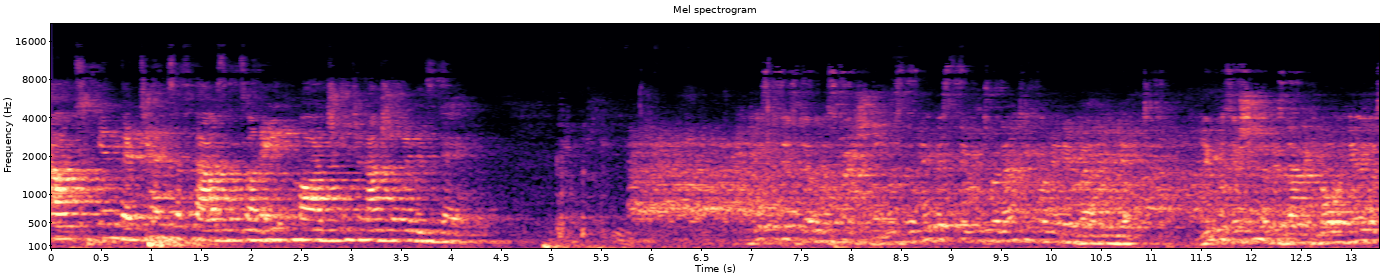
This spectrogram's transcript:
out in their tens of thousands on 8th March, International Women's Day. this Yesterday's demonstration was the biggest thing to an anti-Khomeini rally yet. New position of Islamic law here was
